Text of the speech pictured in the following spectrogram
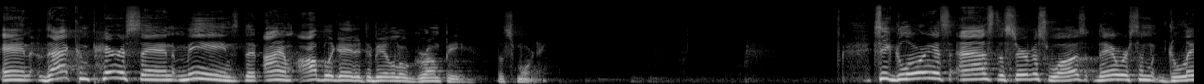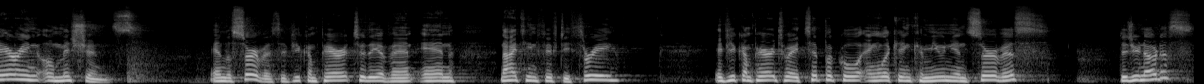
And that comparison means that I am obligated to be a little grumpy this morning. See, glorious as the service was, there were some glaring omissions in the service. If you compare it to the event in 1953, if you compare it to a typical Anglican communion service, did you notice?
